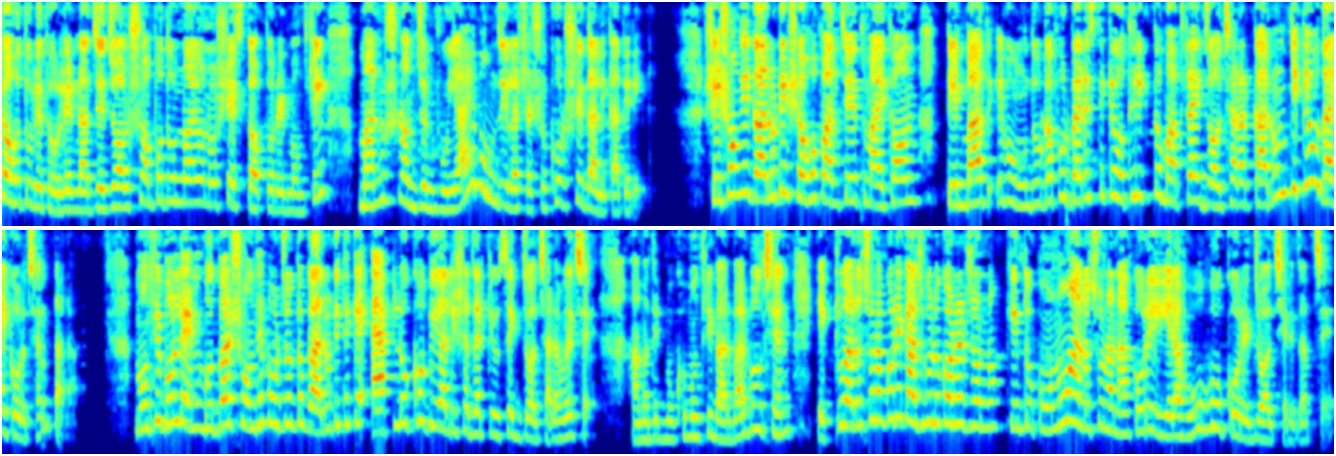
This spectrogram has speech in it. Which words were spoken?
সহ তুলে ধরলেন রাজ্যের জল সম্পদ উন্নয়ন ও সেচ দপ্তরের মন্ত্রী মানুষ রঞ্জন ভূঁইয়া এবং জেলা শাসক খুরশেদ আলী কাদেরি। সেই সঙ্গে গালুডি সহ পঞ্চায়েত মাইথন, তেনবাদ এবং দুর্গাপুর ব্যারেজ থেকে অতিরিক্ত মাত্রায় জল ছাড়ার কারণটিকেও দায়ী করেছেন তারা। মন্ত্রী বললেন, বুধবার সন্ধে পর্যন্ত গালুটি থেকে এক লক্ষ বিয়াল্লিশ হাজার কিউসেক জল ছাড়া হয়েছে। আমাদের মুখ্যমন্ত্রী বারবার বলছেন, একটু আলোচনা করে কাজগুলো করার জন্য, কিন্তু কোনো আলোচনা না করেই এরা হু হু করে জল ছেড়ে যাচ্ছে।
